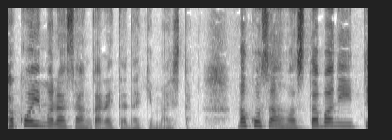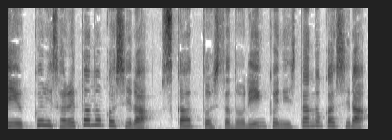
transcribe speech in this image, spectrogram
ー、よかこい村さんからいただきました。まこさんはスタバに行ってゆっくりされたのかしら？スカッとしたドリンクにしたのかしら？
